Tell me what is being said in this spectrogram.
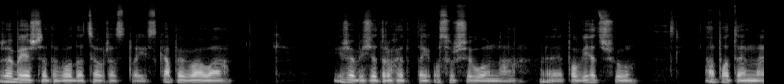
żeby jeszcze ta woda cały czas tutaj skapywała i żeby się trochę tutaj osuszyło na e, powietrzu, a potem e,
